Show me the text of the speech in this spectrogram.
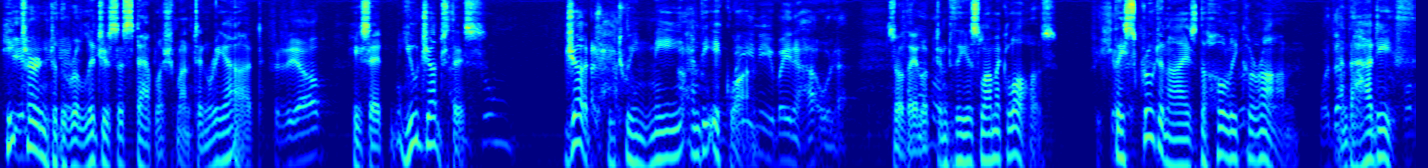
He turned to the religious establishment in Riyadh. He said, You judge this. Judge between me and the Ikhwan. So they looked into the Islamic laws. They scrutinized the Holy Quran and the Hadith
